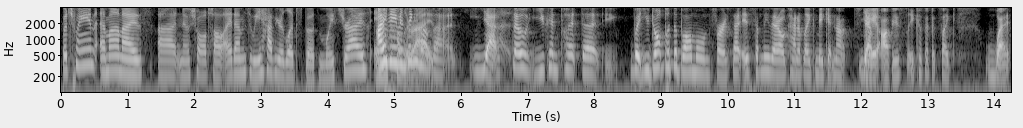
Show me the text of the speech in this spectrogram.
Between Emma and I's uh, no show tell items, we have your lips both moisturized and I didn't even think about that. Yes. So you can put the, but you don't put the balm on first. That is something that'll kind of like make it not stay, Yep. obviously, because if it's like wet,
